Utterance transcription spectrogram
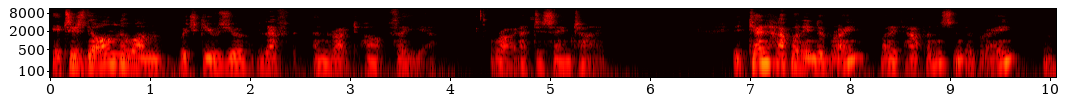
It is the only one which gives you left and right heart failure Right. at the same time. It can happen in the brain. When it happens in the brain, Mm.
